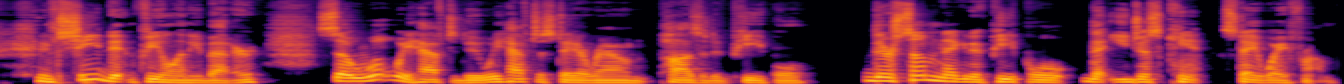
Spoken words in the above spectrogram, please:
and she didn't feel any better. So what we have to do, we have to stay around positive people. There's some negative people that you just can't stay away from.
